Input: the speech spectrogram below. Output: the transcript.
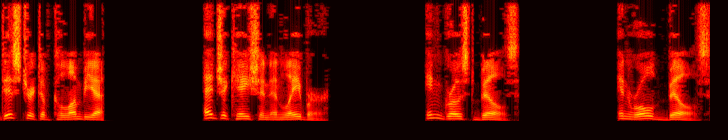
District of Columbia Education and labor Engrossed bills Enrolled bills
